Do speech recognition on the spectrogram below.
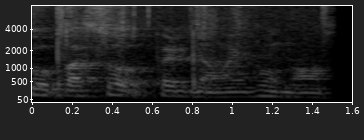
Desculpa, sou, perdão, erro nosso.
